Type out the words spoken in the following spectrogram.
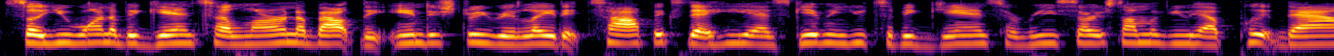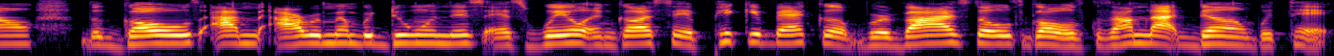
So you want to begin to learn about the industry related topics that he has given you to begin to research. Some of you have put down the goals. I i remember doing this as well and god said pick it back up up, revise those goals because I'm not done with that.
